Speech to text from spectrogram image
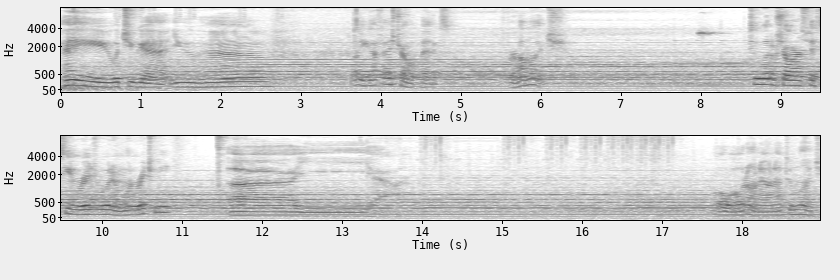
Hey, what you got? You have. Oh, you got fast travel packs. For how much? Two little shards, 15 Ridgewood, and one rich meat? Uh, too much.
